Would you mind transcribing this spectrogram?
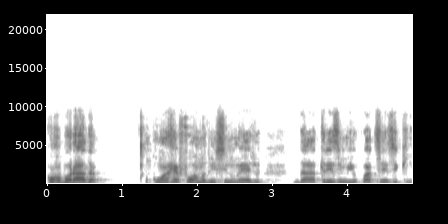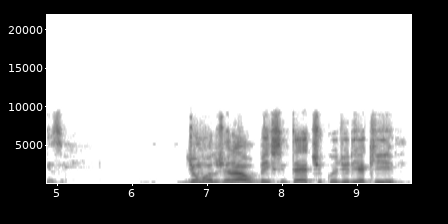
corroborada com a reforma do ensino médio da 13.415. De um modo geral, bem sintético, eu diria que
